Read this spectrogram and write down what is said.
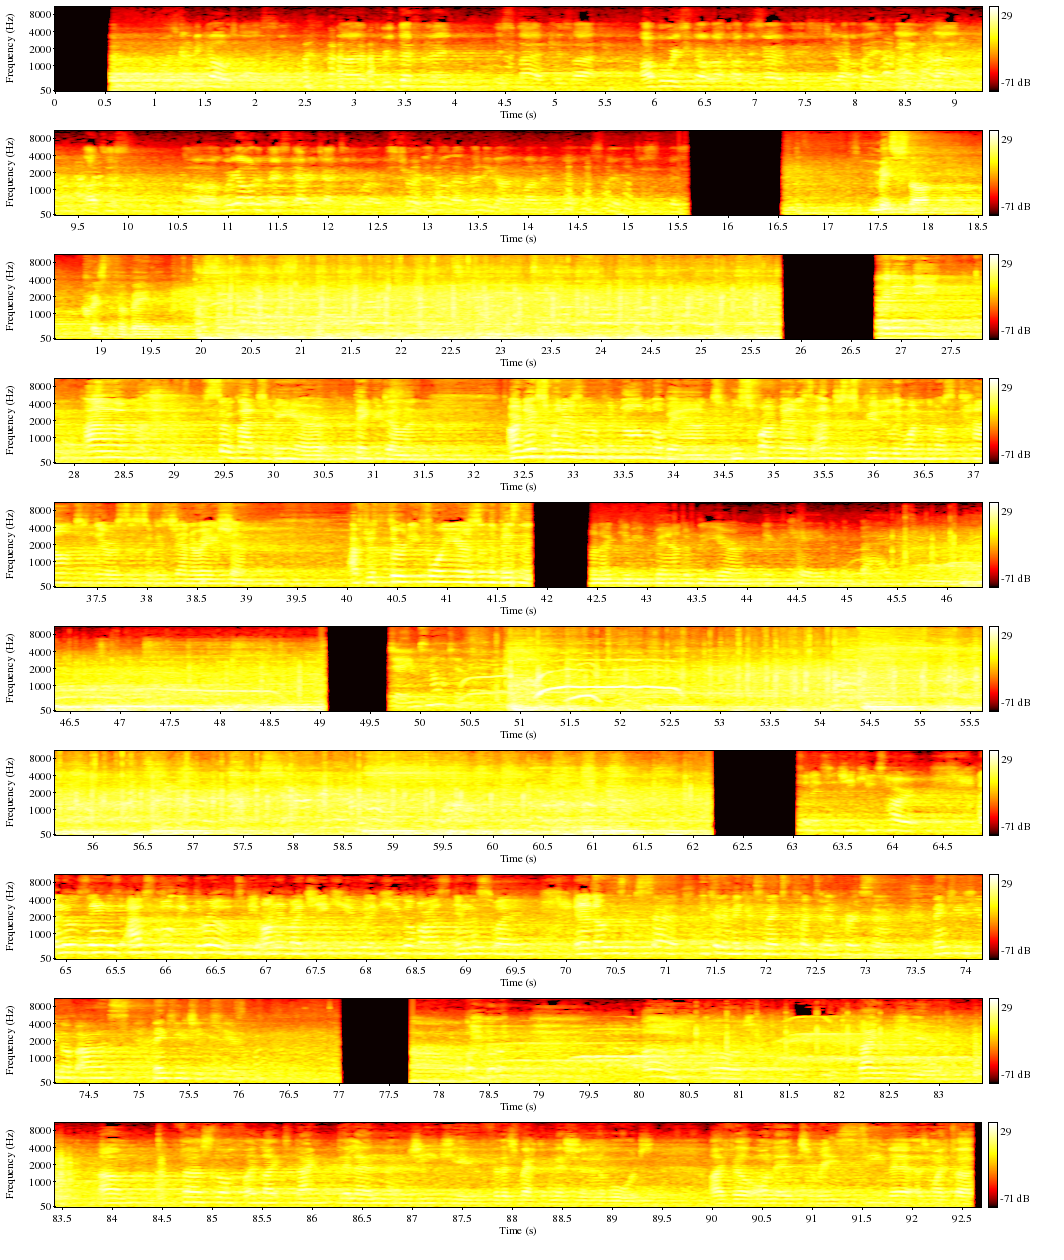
It's going to be gold. uh, we definitely, it's mad because like, I've always felt like I deserve this, do you know what I mean? And uh, I just, uh, we are the best garage act in the world, it's true. There's not that many though at the moment, but still, just, there's Mr. Christopher Bailey. Good evening. Um, so glad to be here. Thank you, Dylan. Our next winners are a phenomenal band whose frontman is undisputedly one of the most talented lyricists of his generation. After 34 years in the business, and I give you Band of the Year, Nick Cave and the Bad. James Norton. Heart. I know Zayn is absolutely thrilled to be honored by GQ and Hugo Boss in this way, and I know he's upset he couldn't make it tonight to collect it in person. Thank you, Hugo Boss. Thank you, GQ. Oh, God. Thank you. Um, first off, I'd like to thank Dylan and GQ for this recognition and award. I feel honoured to receive it as my first.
